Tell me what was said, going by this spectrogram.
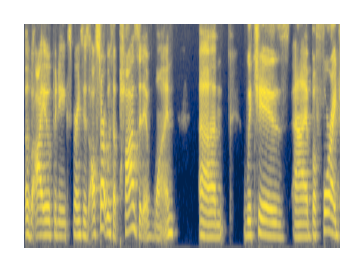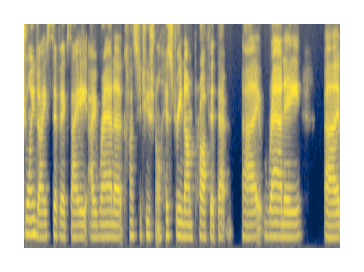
of eye-opening experiences. I'll start with a positive one. Um, which is uh, before I joined iCivics, I, I ran a constitutional history nonprofit that uh, ran a uh,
